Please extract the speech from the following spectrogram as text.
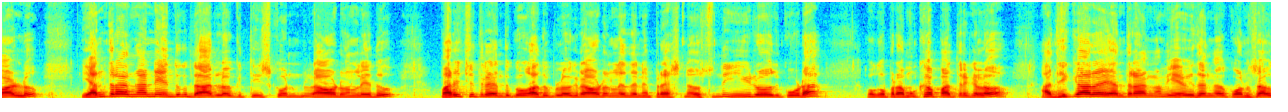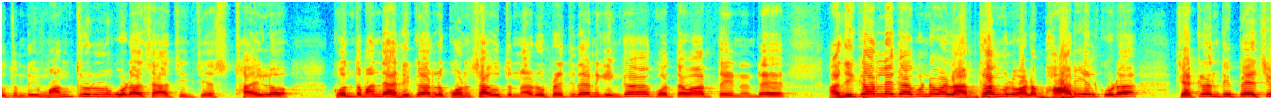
వాళ్ళు యంత్రాంగాన్ని ఎందుకు దారిలోకి తీసుకొని రావడం లేదు? పరిస్థితులు ఎందుకు అదుపులోకి రావడం లేదనే ప్రశ్న వస్తుంది. ఈరోజు కూడా ఒక ప్రముఖ పత్రికలో అధికార యంత్రాంగం ఏ విధంగా కొనసాగుతుంది? మంత్రులను కూడా శాసించే స్థాయిలో కొంతమంది అధికారులు కొనసాగుతున్నారు. ప్రతిదానికి ఇంకా కొత్త వార్త ఏంటంటే అధికారులే కాకుండా వాళ్ళ అర్ధాంగులు వాళ్ళ భార్యలు కూడా చక్రం తిప్పేసి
